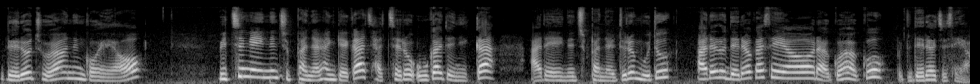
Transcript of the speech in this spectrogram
내려줘야 하는 거예요. 위층에 있는 주판알 한 개가 자체로 5가 되니까 아래에 있는 주판알들은 모두 아래로 내려가세요 라고 하고 모두 내려주세요.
